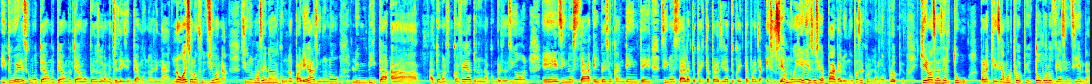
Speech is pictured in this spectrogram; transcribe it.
y tú eres como te amo, te amo, te amo, pero solamente se dicen te amo y no hacen nada. No, eso no funciona. Si uno no hace nada con una pareja, si uno no lo invita a, a tomarse un café, a tener una conversación, eh, si no está el beso candente, si no está la tocadita por allí, la tocadita por allá, eso se muere, eso se apaga. Lo mismo pasa con el amor propio. ¿Qué vas a hacer tú para que ese amor propio todos los días se encienda?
